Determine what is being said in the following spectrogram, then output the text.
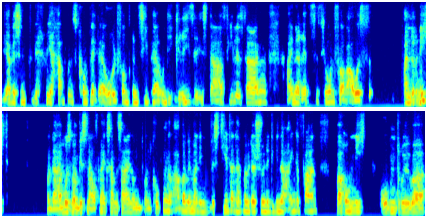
ja, wir sind, wir, wir, haben uns komplett erholt vom Prinzip her und die Krise ist da. Viele sagen eine Rezession voraus, andere nicht. Von daher muss man ein bisschen aufmerksam sein und, und gucken. Aber wenn man investiert hat, hat man wieder schöne Gewinne eingefahren. Warum nicht oben drüber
